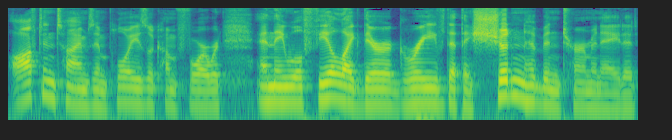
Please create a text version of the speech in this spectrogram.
oftentimes employees will come forward and they will feel like they're aggrieved that they shouldn't have been terminated,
